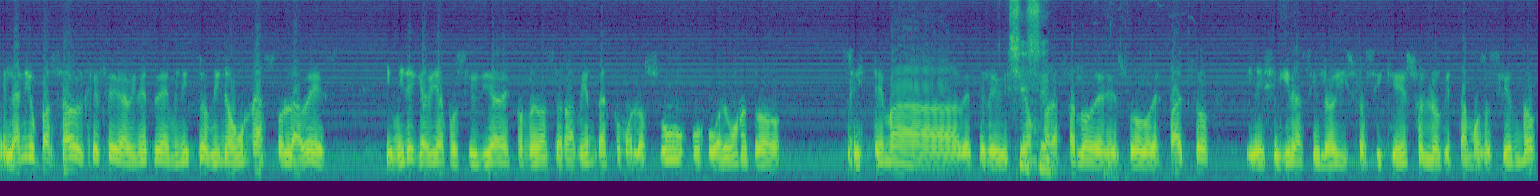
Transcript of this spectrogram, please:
El año pasado el jefe de gabinete de ministros vino una sola vez y mire que había posibilidades con nuevas herramientas como los Zoom o algún otro sistema de televisión para hacerlo desde su despacho y ni siquiera así lo hizo. Así que eso es lo que estamos haciendo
